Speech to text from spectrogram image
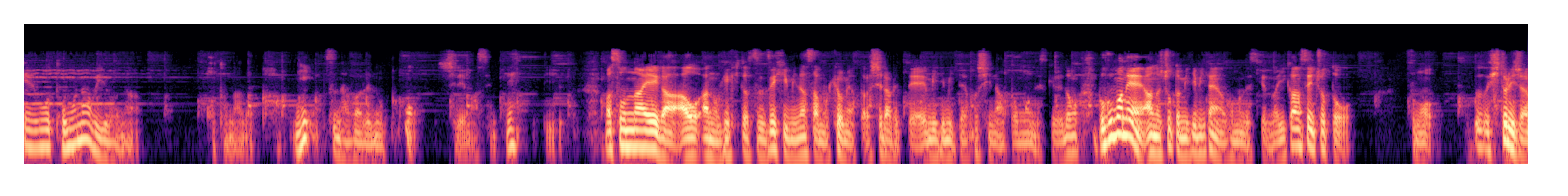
危険を伴うようなことなのかにつながるのかもしれませんねっていう。まあ、そんな映画、あの激突、ぜひ皆さんも興味あったら調べて見てみてほしいなと思うんですけれども、僕もね、あのちょっと見てみたいなと思うんですけどいかんせんちょっと、その一人じゃ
